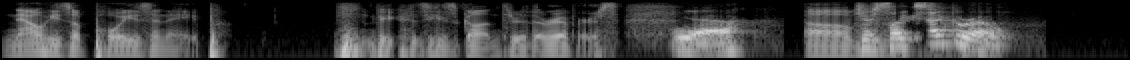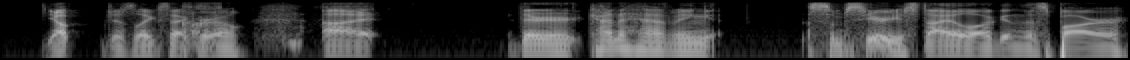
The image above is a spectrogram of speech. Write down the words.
now he's a poison ape because he's gone through the rivers. Yeah, Um, just like Sekiro. Yep, just like Sekiro. Uh, they're kind of having some serious dialogue in this bar,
